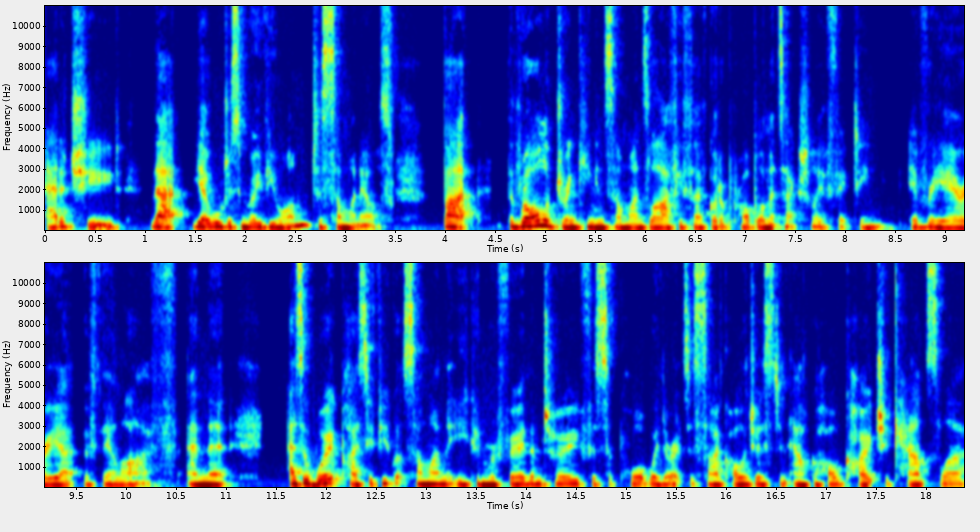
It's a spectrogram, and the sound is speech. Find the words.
attitude that, yeah, we'll just move you on to someone else. But the role of drinking in someone's life, if they've got a problem, it's actually affecting every area of their life. And that as a workplace, if you've got someone that you can refer them to for support, whether it's a psychologist, an alcohol coach, a counselor,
